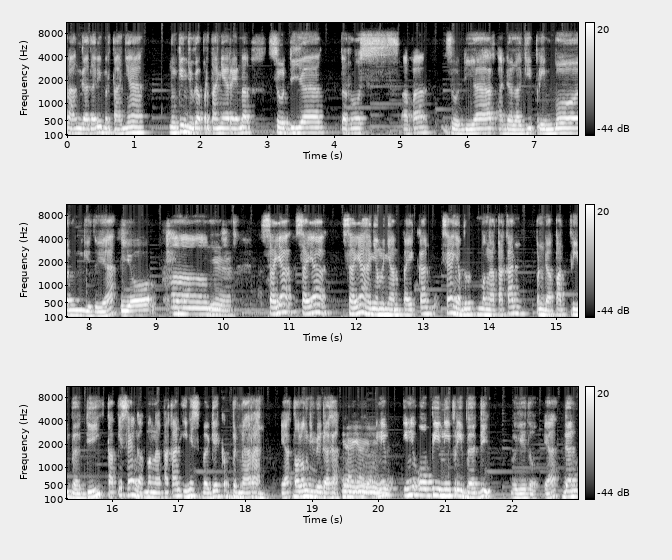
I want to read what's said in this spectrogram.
Rangga tadi bertanya, mungkin juga pertanyaan Renner, zodiak terus apa zodiak ada lagi primbon gitu ya. Em, Iya. saya saya saya hanya menyampaikan saya hanya mengatakan pendapat pribadi tapi saya nggak mengatakan ini sebagai kebenaran ya tolong dibedakan Iya, iya, iya. ini ini opini pribadi begitu ya dan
